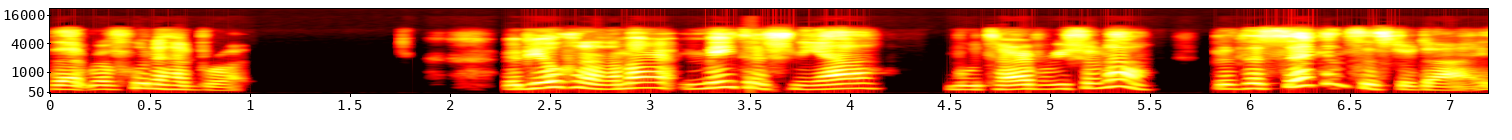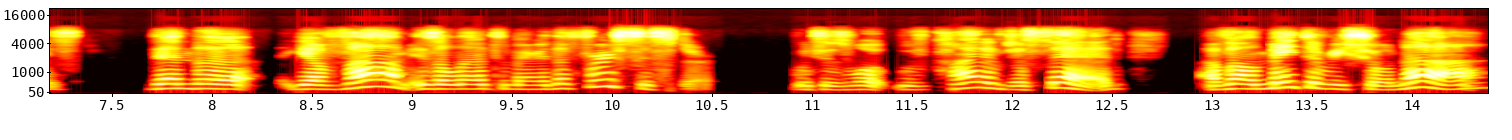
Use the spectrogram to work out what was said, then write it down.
that Rav Huna had brought. Rabbi Yochanan Amar, Meta Shnia Mutar Barishona. But if the second sister dies, then the Yavam is allowed to marry the first sister, which is what we've kind of just said. Aval Meta Rishona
